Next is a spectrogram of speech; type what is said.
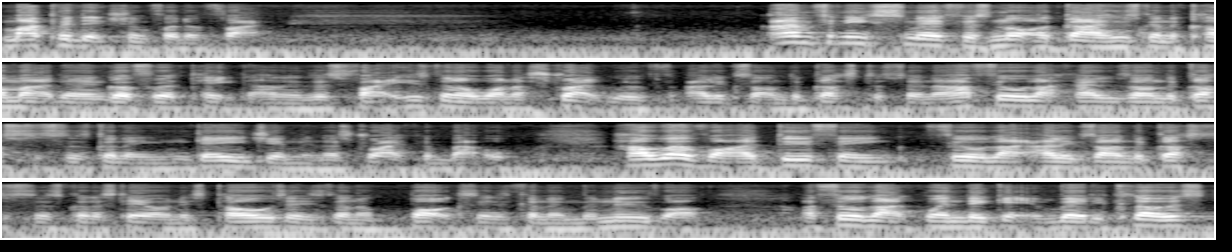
My prediction for the fight. Anthony Smith is not a guy who's going to come out there and go for a takedown in this fight. He's going to want to strike with Alexander Gustafsson. I feel like Alexander Gustafsson is going to engage him in a striking battle. However, I do think feel like Alexander Gustafsson is going to stay on his toes and he's going to box and he's going to maneuver. I feel like when they're getting really close,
